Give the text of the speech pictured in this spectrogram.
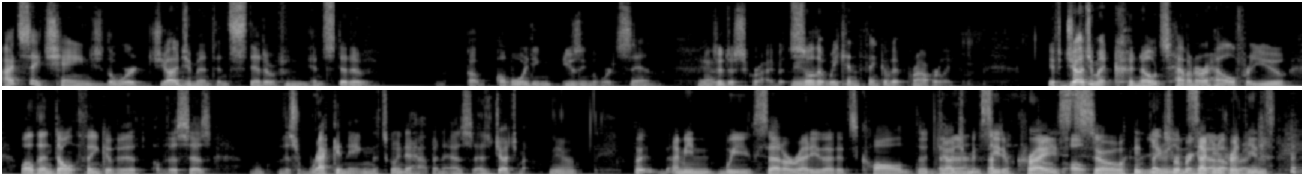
I'd say change the word judgment instead of mm. instead of uh, avoiding using the word sin yeah. to describe it, yeah. so that we can think of it properly. If judgment connotes heaven or hell for you, well, then don't think of it of this as this reckoning that's going to happen as as judgment. Yeah. But I mean, we said already that it's called the judgment seat of Christ. oh, oh, so you know, in Second Corinthians right.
